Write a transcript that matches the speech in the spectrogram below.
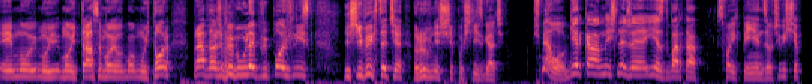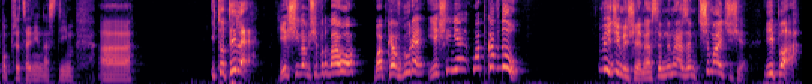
y, mój, mój, mój trasę, mój, mój, tor, prawda, żeby był lepszy poślizg. Jeśli Wy chcecie również się poślizgać, śmiało. Gierka myślę, że jest warta swoich pieniędzy, oczywiście po przecenie na Steam. A... I to tyle! Jeśli Wam się podobało, łapka w górę, jeśli nie, łapka w dół. Widzimy się następnym razem, trzymajcie się i pa!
